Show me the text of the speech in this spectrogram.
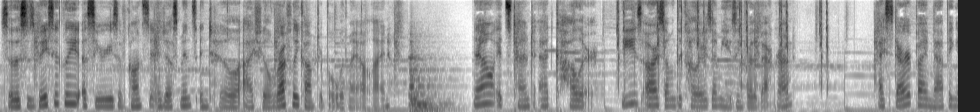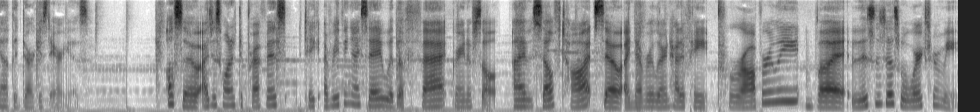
So this is basically a series of constant adjustments until I feel roughly comfortable with my outline. Now it's time to add color. These are some of the colors I'm using for the background. I start by mapping out the darkest areas. Also, I just wanted to preface take everything I say with a fat grain of salt. I'm self taught, so I never learned how to paint properly, but this is just what works for me.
